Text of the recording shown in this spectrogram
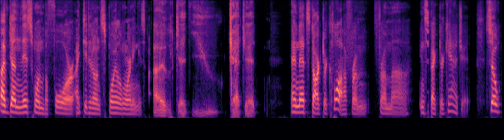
I've done this one before. I did it on spoiler warning. Is I'll get you, Gadget. And that's Dr. Claw from from uh, Inspector Gadget. So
